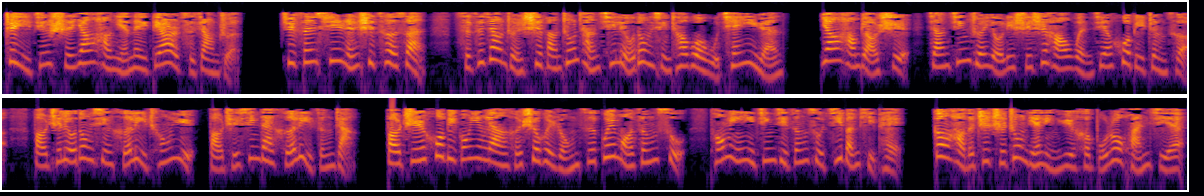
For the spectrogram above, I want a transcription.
这已经是央行年内第二次降准。据分析人士测算，此次降准释放中长期流动性超过五千亿元。央行表示，将精准有力实施好稳健货币政策，保持流动性合理充裕，保持信贷合理增长，保持货币供应量和社会融资规模增速同名义经济增速基本匹配，更好的支持重点领域和薄弱环节，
